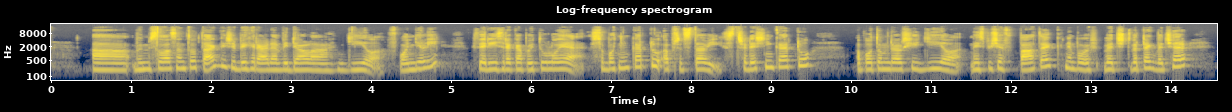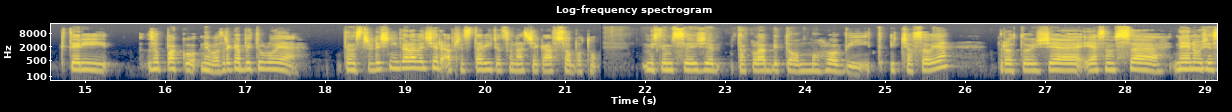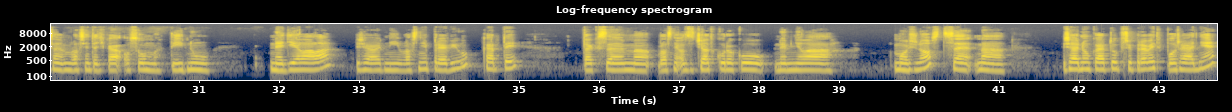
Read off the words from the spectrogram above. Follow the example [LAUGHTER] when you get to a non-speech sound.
a vymyslela jsem to tak, že bych ráda vydala díl v pondělí, který zrekapituluje sobotní kartu a představí středeční kartu a potom další díl nejspíše v pátek nebo ve čtvrtek večer, který zopaku, nebo zrekapituluje ten středeční gala večer a představí to, co nás čeká v sobotu. Myslím si, že takhle by to mohlo být i časově, protože já jsem se, nejenom, že jsem vlastně teďka 8 týdnů nedělala žádný vlastně preview karty, tak jsem vlastně od začátku roku neměla možnost se na žádnou kartu připravit pořádně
